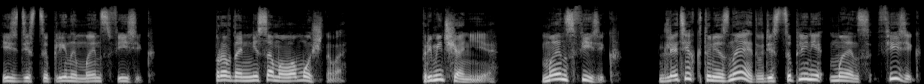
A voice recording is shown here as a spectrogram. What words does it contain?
из дисциплины Men's Physique. Правда, не самого мощного. Примечание. Men's Physique. Для тех, кто не знает, в дисциплине Men's Physique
